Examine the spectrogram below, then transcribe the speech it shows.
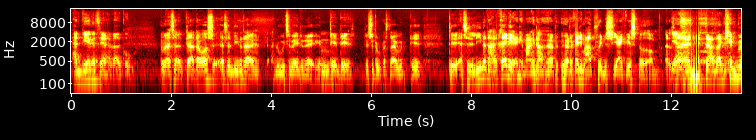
Han virker til at have været god. Jamen altså, der, der er også, altså lige når der, nu er vi tilbage i det der igen, mm. det, det, det er at snakke, men det, det, altså det ligner, der er rigtig, rigtig mange, der har hørt, hørt rigtig meget Prince, jeg ikke vidste noget om. Altså, yeah. der, der er kæmpe,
